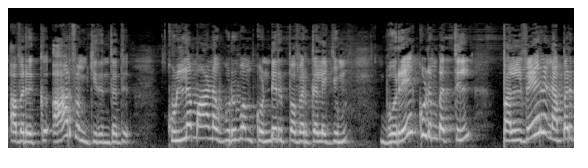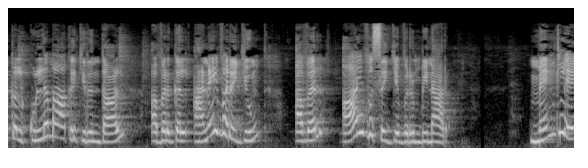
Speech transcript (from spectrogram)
அவருக்கு ஆர்வம் இருந்தது. குள்ளமான உருவம் கொண்டிருப்பவர்களையும் ஒரே குடும்பத்தில் பல்வேறு நபர்கள் குள்ளமாக இருந்தால் அவர்கள் அனைவரையும் அவர் ஆய்வு செய்ய விரும்பினார். மெங்லே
